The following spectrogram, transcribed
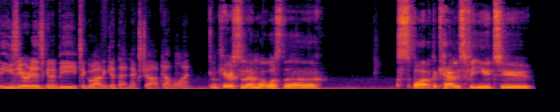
the easier it is going to be to go out and get that next job down the line. I'm curious to learn what was the spark, the catalyst for you to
